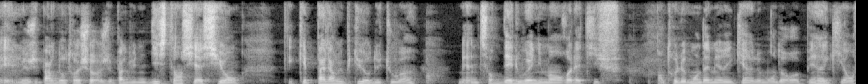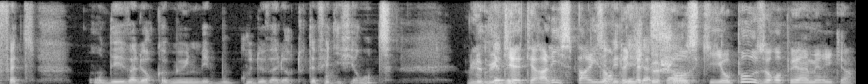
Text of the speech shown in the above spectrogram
mais je parle d'autre chose. Je parle d'une distanciation qui n'est pas la rupture du tout, hein, mais une sorte d'éloignement relatif entre le monde américain et le monde européen qui, en fait, ont des valeurs communes, mais beaucoup de valeurs tout à fait différentes. Le multilatéralisme, par exemple, est quelque chose qui oppose Européens et Américains.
